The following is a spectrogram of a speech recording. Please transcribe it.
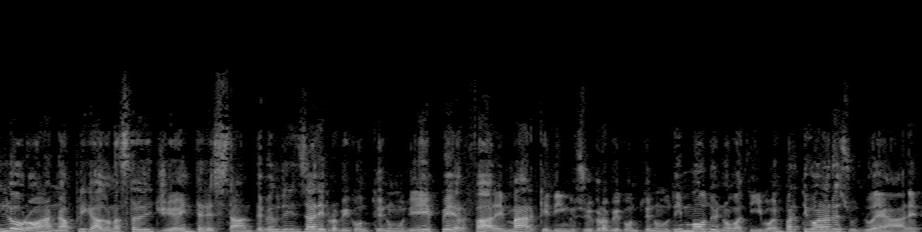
loro hanno applicato una strategia interessante per utilizzare i propri contenuti e per fare marketing sui propri contenuti in modo innovativo, in particolare su due aree.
